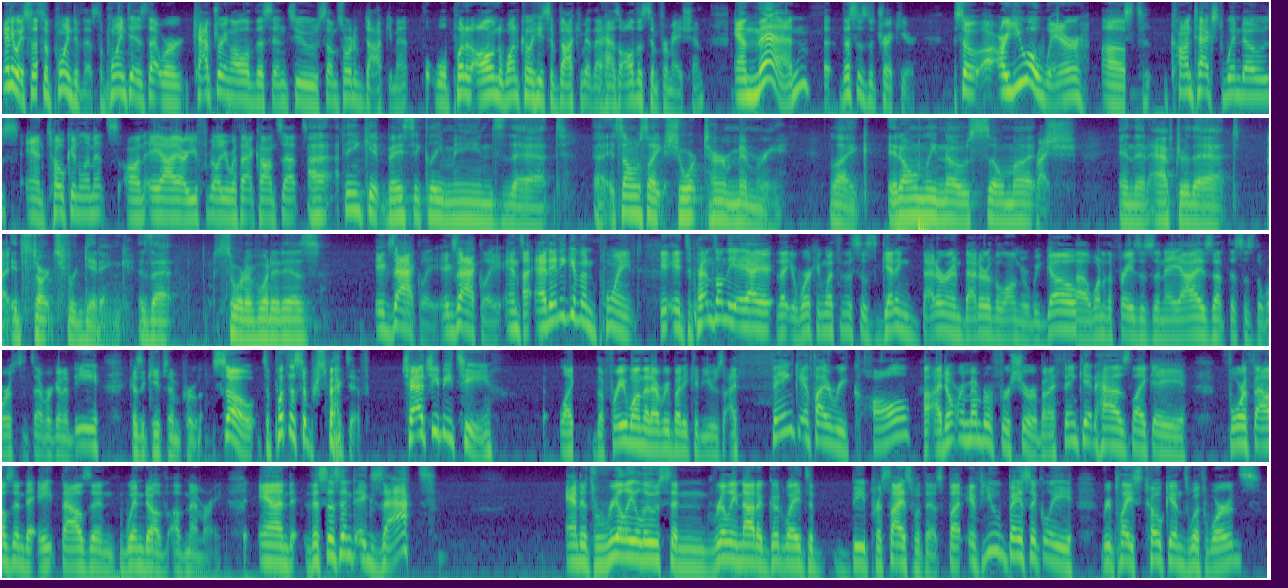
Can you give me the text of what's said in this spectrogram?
Anyway, so that's the point of this. The point is that we're capturing all of this into some sort of document. We'll put it all into one cohesive document that has all this information. And then uh, this is the trick here. So, are you aware of context windows and token limits on AI? Are you familiar with that concept? I think it basically means that uh, it's almost like short term memory. Like it only knows so much. Right. And then after that, Right. it starts forgetting. Is that sort of what it is? Exactly, exactly. And uh, at any given point, it, it, depends on the AI that you're working with, and this is getting better and better the longer we go. Uh, one of the phrases in AI is that this is the worst it's ever going to be because it keeps improving. So, to put this in perspective, ChatGPT, like the free one that everybody could use, I think if I recall, I don't remember for sure, but I think it has like a 4,000 to 8,000 window of, of memory. And this isn't exact and it's really loose and really not a good way to be precise with this. But if you basically replace tokens with words,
